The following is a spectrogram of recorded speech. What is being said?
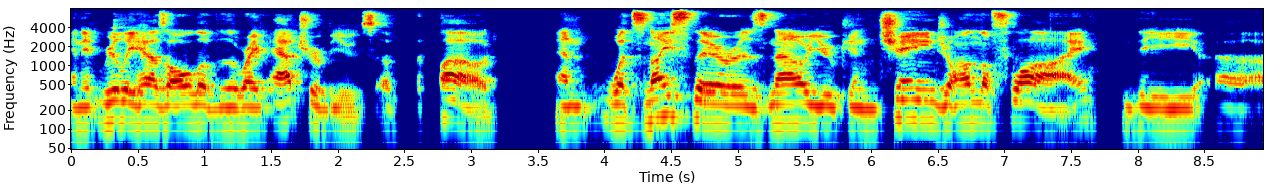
and it really has all of the right attributes of the cloud. And what's nice there is now you can change on the fly the uh,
